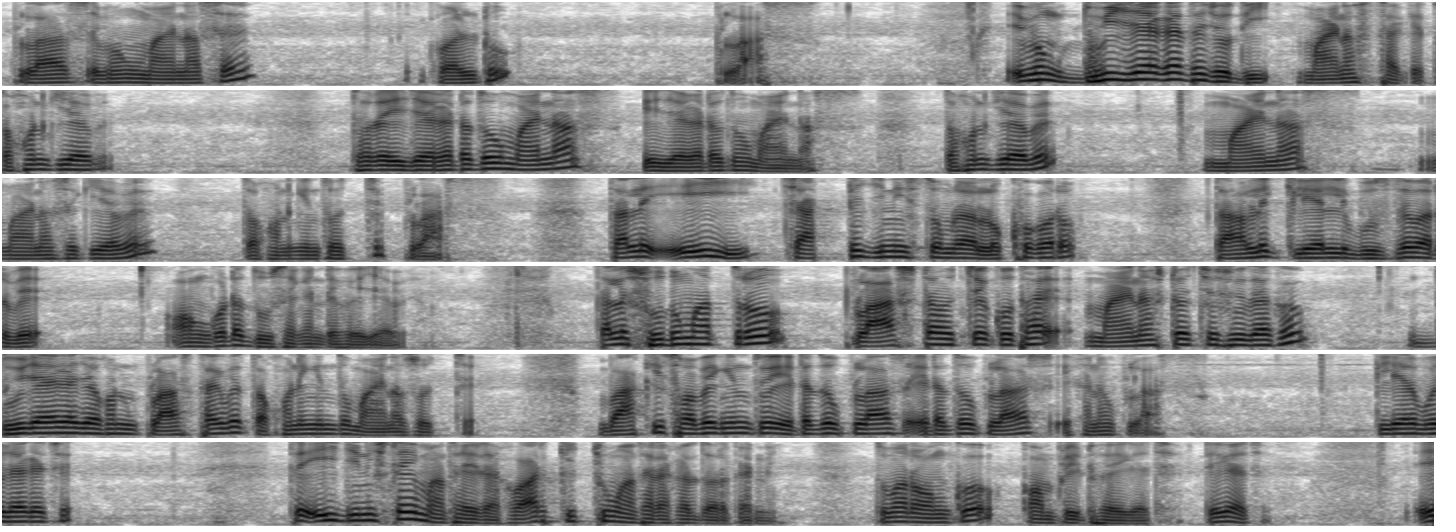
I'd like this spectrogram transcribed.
প্লাস এবং মাইনাসে ইকুয়াল টু প্লাস। এবং দুই জায়গাতে যদি মাইনাস থাকে, তখন কি হবে? ধরো এই জায়গাটাতেও মাইনাস, এই জায়গাটাতেও মাইনাস। তখন কি হবে? মাইনাস মাইনাসে কী হবে? তখন কিন্তু হচ্ছে প্লাস তাহলে এই চারটে জিনিস তোমরা লক্ষ্য করো, তাহলে ক্লিয়ারলি বুঝতে পারবে অঙ্কটা দু সেকেন্ডে হয়ে যাবে। তাহলে শুধুমাত্র প্লাসটা হচ্ছে কোথায়? মাইনাসটা হচ্ছে শুধু দেখো দু জায়গায় যখন প্লাস থাকবে তখনই কিন্তু মাইনাস হচ্ছে। বাকি সবে কিন্তু এটাতেও প্লাস এটাতেও প্লাস এখানেও প্লাস ক্লিয়ার বোঝা গেছে? তো এই জিনিসটাই মাথায় রাখো, আর কিচ্ছু মাথায় রাখার দরকার নেই। তোমার অঙ্ক কমপ্লিট হয়ে গেছে, ঠিক আছে?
